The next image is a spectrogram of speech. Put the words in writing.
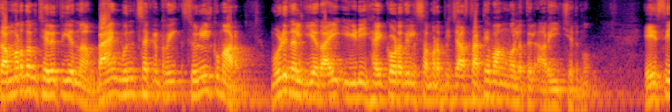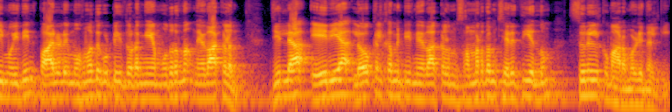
സമ്മർദ്ദം ചെലുത്തിയെന്ന് ബാങ്ക് മുൻ സെക്രട്ടറി സുനിൽകുമാർ മൊഴി നൽകിയതായി ഇ ഡി ഹൈക്കോടതിയിൽ സമർപ്പിച്ച സത്യവാങ്മൂലത്തിൽ അറിയിച്ചിരുന്നു. എ സി മൊയ്തീൻ പാലുളി മുഹമ്മദ് കുട്ടി തുടങ്ങിയ മുതിർന്ന നേതാക്കളും ജില്ലാ ഏരിയ ലോക്കൽ കമ്മിറ്റി നേതാക്കളും സമ്മർദ്ദം ചെലുത്തിയെന്നും സുനിൽകുമാർ മൊഴി നൽകി.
